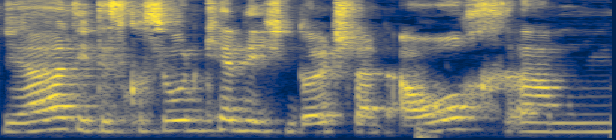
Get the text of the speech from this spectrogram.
Ja, die Diskussion kenne ich in Deutschland auch. Ähm,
